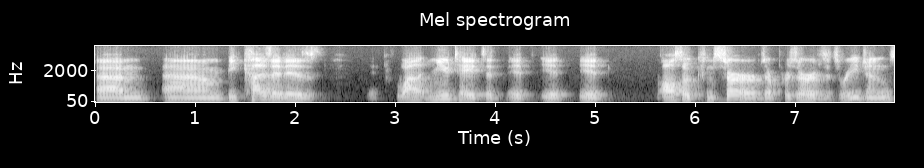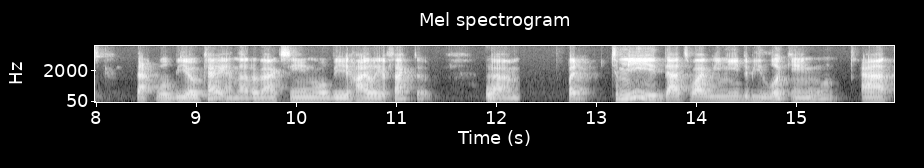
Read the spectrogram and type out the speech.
um, um because it is while it mutates, it it it it also conserves or preserves its regions. That will be okay, and that a vaccine will be highly effective. Um, but to me, that's why we need to be looking at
